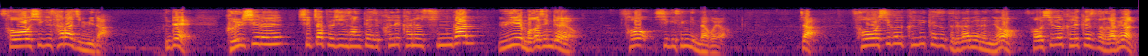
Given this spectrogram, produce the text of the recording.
서식이 사라집니다. 근데 글씨를 십자 표시인 상태에서 클릭하는 순간 위에 뭐가 생겨요? 서식이 생긴다고요. 자, 서식을 클릭해서 들어가면은요. 서식을 클릭해서 들어가면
